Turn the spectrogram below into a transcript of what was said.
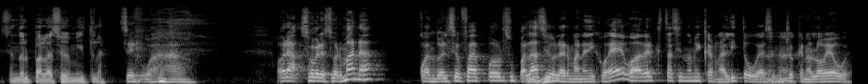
haciendo el palacio de Mitla. Sí. Wow. Ahora, sobre su hermana, cuando él se fue por su palacio, la hermana dijo, eh, voy a ver qué está haciendo mi carnalito, güey. Hace mucho que no lo veo, güey.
